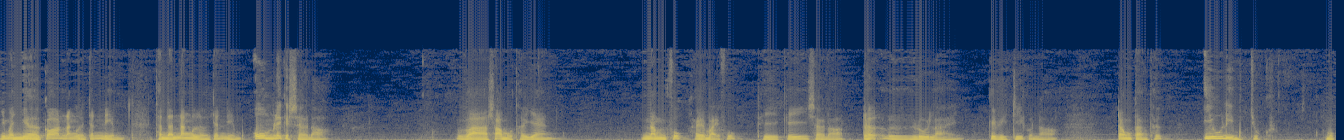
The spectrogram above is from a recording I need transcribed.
nhưng mà nhờ có năng lượng chánh niệm, thành ra năng lượng chánh niệm ôm lấy cái sợ đó. Và sau một thời gian 5 phút hay 7 phút, thì cái sợ đó trở lui lại cái vị trí của nó trong tàn thức, yếu đi một chút một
